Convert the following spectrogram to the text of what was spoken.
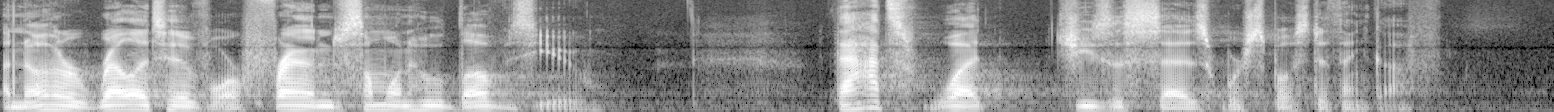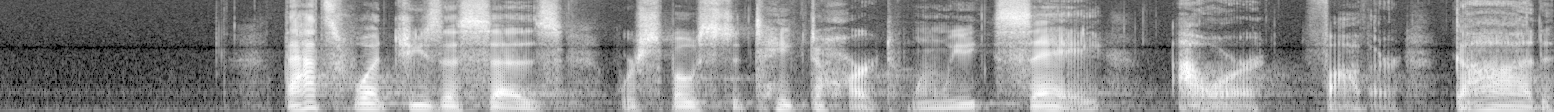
another relative or friend, someone who loves you. That's what Jesus says we're supposed to think of. That's what Jesus says we're supposed to take to heart when we say, Our Father. God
